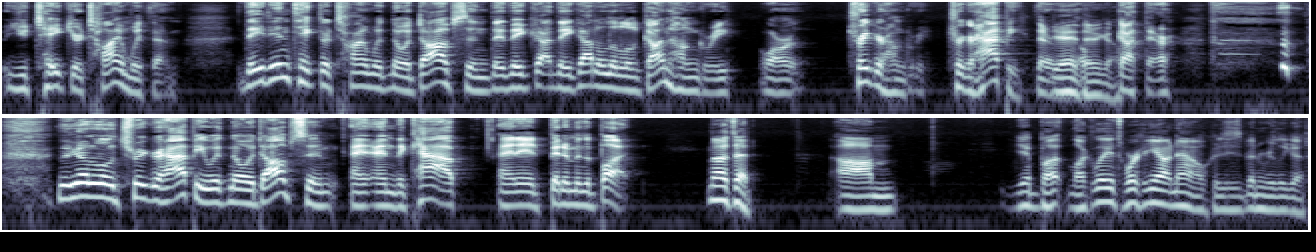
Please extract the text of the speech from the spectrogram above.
you take your time with them. They didn't take their time with Noah Dobson. They they got they got a little gun hungry or trigger hungry, trigger happy. There, Yeah, we go. there you go. Got there. they got a little trigger happy with Noah Dobson and, and the cap, and it bit him in the butt. No, that's it. Um, yeah, but luckily it's working out now because he's been really good.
